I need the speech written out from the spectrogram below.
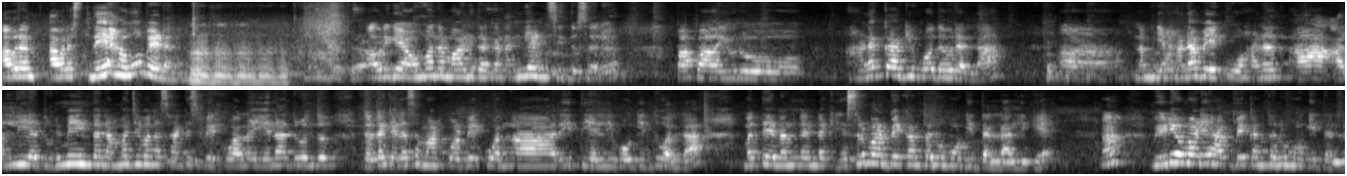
ಅವರ ಅವರ ಸ್ನೇಹವೂ ಬೇಡ ನಮ್ಗೆ. ಅವರಿಗೆ ಅವಮಾನ ಮಾಡಿದಾಗ ನಂಗೆ ಅನಿಸಿದ್ದು ಸರ್ ಪಾಪ ಇವರು ಹಣಕ್ಕಾಗಿ ಹೋದವರಲ್ಲ ನಮಗೆ ಹಣ ಬೇಕು ಹಣ ಆ ಅಲ್ಲಿಯ ದುಡಿಮೆಯಿಂದ ನಮ್ಮ ಜೀವನ ಸಾಗಿಸಬೇಕು ಅಲ್ಲ ಏನಾದರೂ ಒಂದು ದೊಡ್ಡ ಕೆಲಸ ಮಾಡಿಕೊಳ್ಬೇಕು ಅನ್ನೋ ರೀತಿಯಲ್ಲಿ ಹೋಗಿದ್ದು ಅಲ್ಲ. ಮತ್ತು ನನ್ನ ಗಂಡಕ್ಕೆ ಹೆಸರು ಮಾಡಬೇಕಂತಲೂ ಹೋಗಿದ್ದಲ್ಲ ಅಲ್ಲಿಗೆ. ವಿಡಿಯೋ ಮಾಡಿ ಹಾಕಬೇಕಂತಲೂ ಹೋಗಿದ್ದಲ್ಲ.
